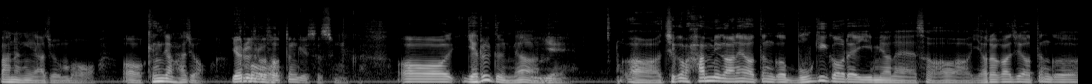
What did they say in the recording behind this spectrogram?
반응이 아주 뭐 어, 굉장하죠. 예를 뭐, 들어서 어떤 게 있었습니까? 어, 예를 들면 예. 어, 지금 한미 간의 어떤 그 무기 거래 이면에서 여러 가지 어떤 그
